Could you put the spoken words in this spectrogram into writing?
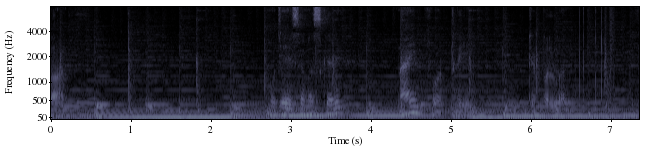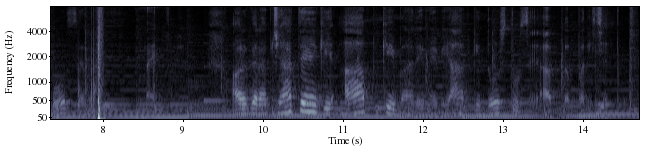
कौन? मुझे एस एम एस करें। Nine four three triple one four seven nine five. और अगर आप चाहते हैं कि आपके बारे में भी, आपके दोस्तों से आपका परिचय पूछे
